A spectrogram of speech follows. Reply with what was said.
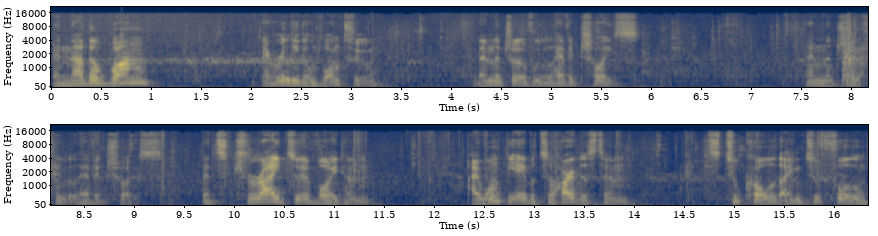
Another one? I really don't want to. But I'm not sure if we will have a choice. I'm not sure if we will have a choice. Let's try to avoid him. I won't be able to harvest him. It's too cold, I'm too full.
